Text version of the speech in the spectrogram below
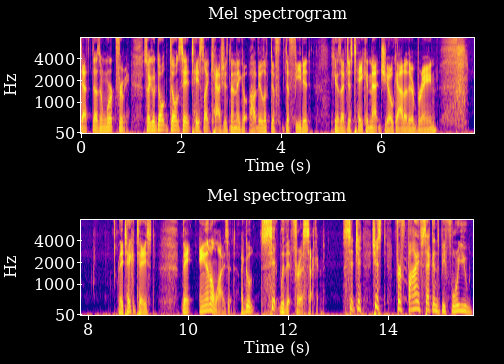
that doesn't work for me. So I go, don't, don't say it tastes like cashews. Then they go, oh, they look def- defeated because I've just taken that joke out of their brain. They take a taste, they analyze it. I go, sit with it for a second. Sit just, just for five seconds before you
